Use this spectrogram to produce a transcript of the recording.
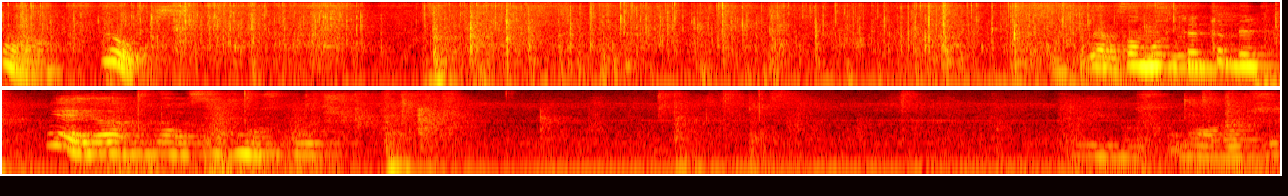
О, люкс. Зараз Допомогти тобі? Ні, я зараз візьму скотч. Я його сховала вже.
